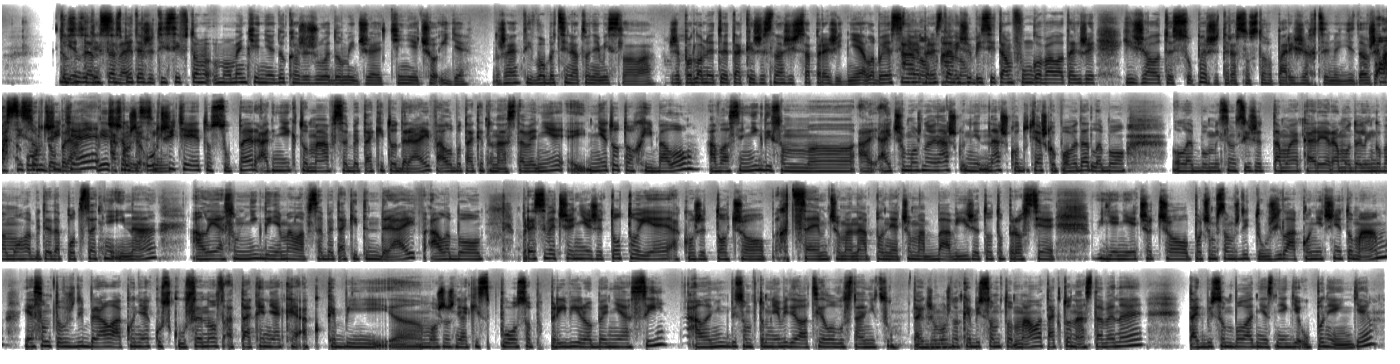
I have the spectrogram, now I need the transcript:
To je som sa ťa chcela spýtať, že ty si v tom momente nedokážeš uvedomiť, že ti niečo ide. Že? Ty vôbec si na to nemyslela. Že podľa mňa to je také, že snažíš sa prežiť, nie? Lebo ja si neviem Áno, predstaviť, áno. že by si tam fungovala, takže ježiš, ale to je super, že teraz som z toho Paríža, chcem ísť do... Že O, asi som určite, dobrá. Vieš, čo akože určite je to super, ak niekto má v sebe takýto drive alebo takéto nastavenie. Mne toto chýbalo a vlastne nikdy som, eh, aj, aj čo možno je na, ško- na škodu ťažko povedať, lebo, lebo myslím si, že tá moja kariéra modelingová mohla byť teda podstatne iná, ale ja som nikdy nemala v sebe taký ten drive alebo presvedčenie, že toto je akože to, čo chcem, čo ma naplňa, čo ma baví, že toto proste je niečo, čo, po čom som vždy túžila a konečne to mám. Ja som to vždy brala ako nejakú skúsenosť a také nejaké ako keby e, možno nejaký spôsob privýrobenia si, ale nikdy som v tom nevidela cieľovú stanicu. Takže mm. možno keby som to mala takto nastavené, tak by som bola dnes niekde úplne inde.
